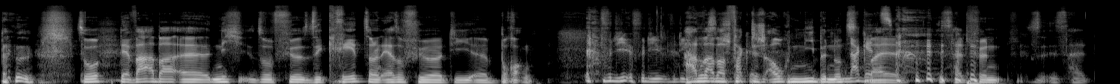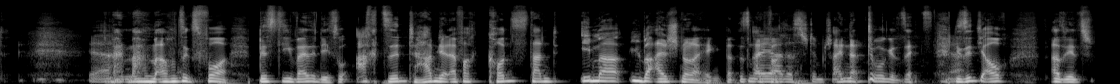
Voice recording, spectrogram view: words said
so, der war aber äh, nicht so für Sekret, sondern eher so für die äh, Brocken. für die, für die, für die Haben wir aber Stücke. faktisch auch nie benutzt, Nuggets. weil ist halt für ein, ist halt. Ja. Machen wir uns nichts vor. Bis die, weiß ich nicht, so acht sind, haben die halt einfach konstant immer überall Schnodder hängen. Das ist Naja, einfach das ein Naturgesetz. Die sind ja auch, also jetzt,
